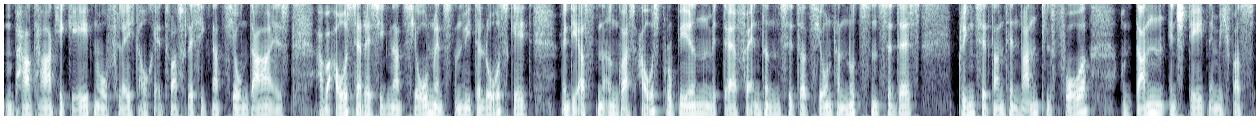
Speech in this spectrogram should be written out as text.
ein paar Tage geben, wo vielleicht auch etwas Resignation da ist. Aber aus der Resignation, wenn es dann wieder losgeht, wenn die ersten irgendwas ausprobieren mit der verändernden Situation, dann nutzen sie das, bringen sie dann den Wandel vor und dann entsteht nämlich was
